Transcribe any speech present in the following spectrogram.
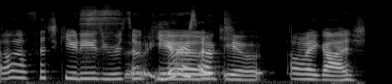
Oh, such cuties. You were so, cute. you were so cute Oh my gosh.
